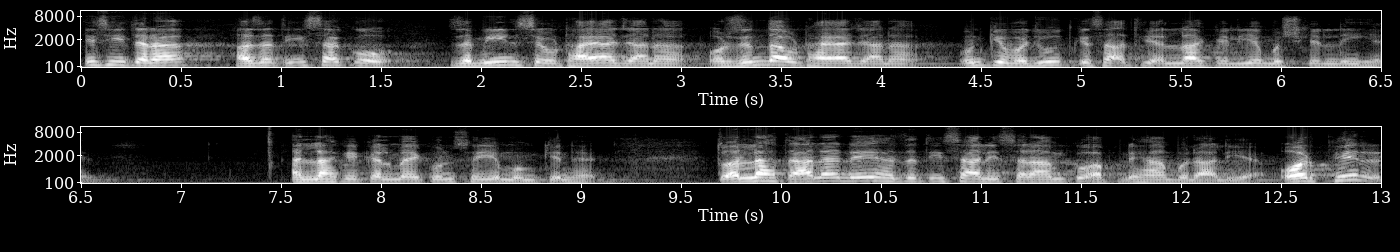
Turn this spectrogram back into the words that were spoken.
اسی طرح حضرت عیسیٰ کو زمین سے اٹھایا جانا اور زندہ اٹھایا جانا ان کے وجود کے ساتھ ہی اللہ کے لیے مشکل نہیں ہے۔ اللہ کے کلمہ کن سے یہ ممکن ہے۔ تو اللہ تعالیٰ نے حضرت عیسیٰ علیہ السلام کو اپنے ہاں بلا لیا۔ اور پھر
